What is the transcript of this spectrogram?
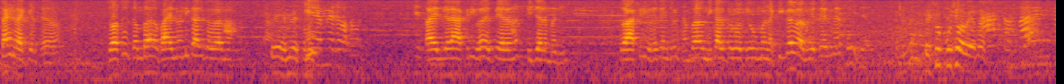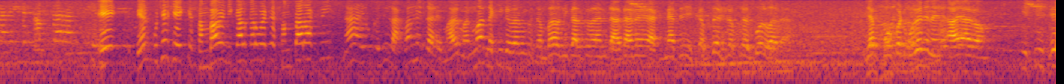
સાઈન વાક્ય છે. ચોથું સંભાળ ફાઇલ નો નિકાલ કરવાનો. ફાઇલ જરા આખરી હોય ત્યારે બીજા નંબરની તો આખરી હોય તો એની સંભાળ નિકાલ કરવો એવું મને નક્કી કરવાનું એટલે થઈ જાય. શું પૂછો હવે એમાં? બેન પૂછે છે કે સંભાવે નિકાલ કરવો એટલે ક્ષમતા રાખવી? ના એવું કશું રાખવાનું નહીં તારે મારે મનમાં જ નક્કી કરવાનું કે સંભાવ નિકાલ કરવાની દાદાને આજ્ઞાથી શબ્દ શબ્દ બોલવાના. જેમ પોપટ બોલે છે ને આયા રામ. શું છે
